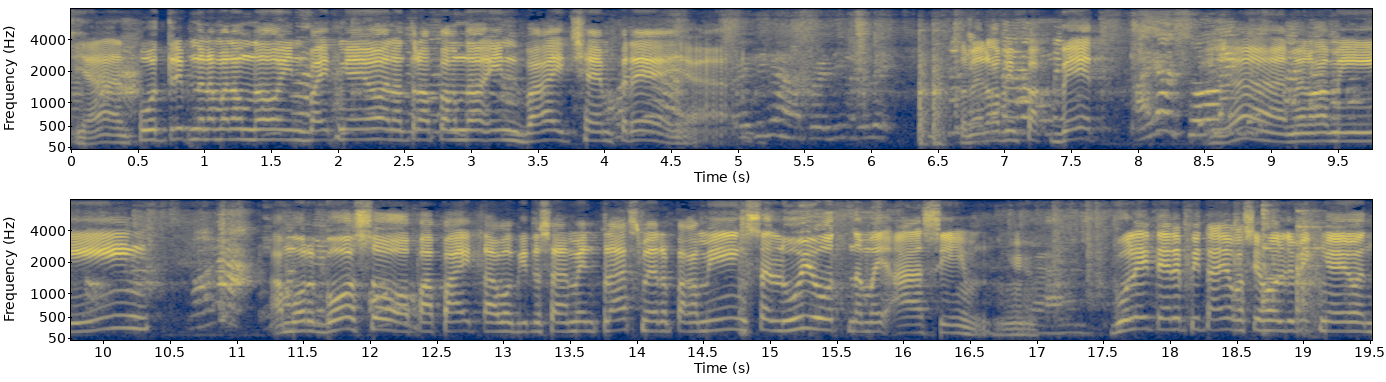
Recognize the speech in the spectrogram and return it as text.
Yan, food trip na naman ang no invite ngayon. Ang tropang no invite, syempre. Yan. Pwede na, pwede na uli. So meron kaming pakbet. Yan, meron kaming amorgoso papay tawag dito sa amin. Plus, meron pa kaming saluyot na may asim. Yan. Gulay therapy tayo kasi Holy Week ngayon.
